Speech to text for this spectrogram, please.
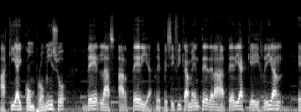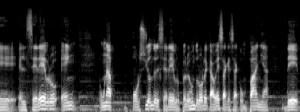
aquí hay compromiso de las arterias, específicamente de las arterias que irrigan eh, el cerebro en una porción del cerebro, pero es un dolor de cabeza que se acompaña de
